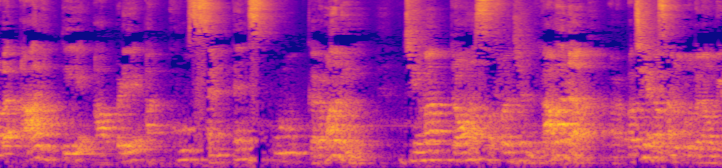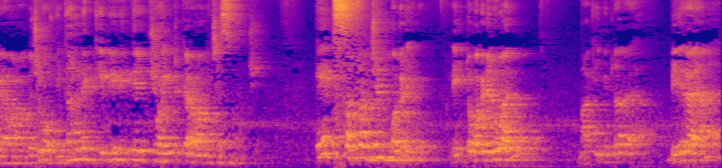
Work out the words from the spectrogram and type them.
હવે આ રીતે આપણે આખું સેન્ટેન્સ પૂરું કરવાનું, જેમાં ત્રણ સફરજન લાવવાના, અને પછી એના સાનુકૂળ બનાવ મેળવવાનો. જો વિધાનને કેવી રીતે જોઈન્ટ કરવાનું છે સમજો. એક સફરજન બગડ્યું એક તો બગડેલું આવ્યું બાકી કેટલા રહ્યા? બે રહ્યા ને?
